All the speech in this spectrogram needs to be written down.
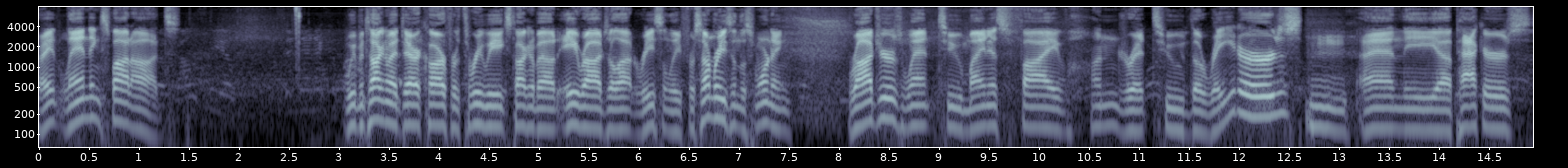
right? Landing spot odds. We've been talking about Derek Carr for three weeks, talking about A Rod a lot recently. For some reason this morning, Rodgers went to minus 500 to the Raiders, and the uh, Packers.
